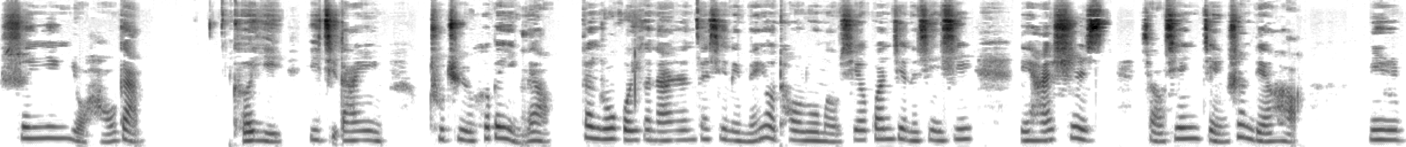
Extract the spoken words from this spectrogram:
声音有好感，可以。一起答应出去喝杯饮料，但如果一个男人在信里没有透露某些关键的信息，你还是小心谨慎点好。你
